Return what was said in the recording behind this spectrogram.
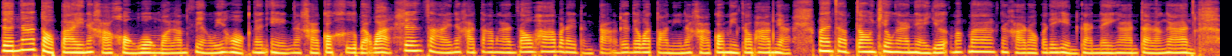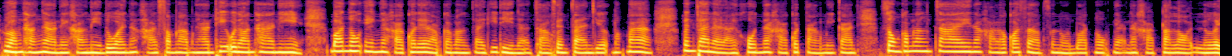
เดินหน้าต่อไปนะคะของวงหมอลำเสียงวิหกนั่นเองนะคะ ก็คือแบบว่าเดินสายนะคะ ตามงานเจ้าภาพอะไรต่างๆเรียกได้ว่าตอนนี้นะคะ ก็มีเจ้าภาพเนี่ยมาจับจองคิวงานเนี่ยเยอะมากๆนะคะ เราก็ได้เห็นกันในงานแต่ละงาน รวมทั้งงานในครั้งนี้ด้วยนะคะสำหรับงานที่อุดรธานีบอสนกเองนะคะ ก็ได้รับกำลังใจที่ดีเนี่ยจากแฟนๆเยอะมากๆแฟนๆหลาย ๆคนนะคะ ก็ต่างมีการส่งกำลังใจนะคะ แล้วก็สนับสนุนบอสนกเนี่ยนะคะ ตลอดเลย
